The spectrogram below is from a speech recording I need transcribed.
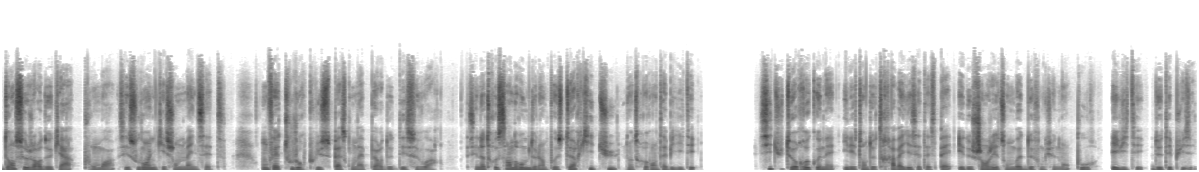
Dans ce genre de cas, pour moi, c'est souvent une question de mindset. On fait toujours plus parce qu'on a peur de décevoir, c'est notre syndrome de l'imposteur qui tue notre rentabilité. Si tu te reconnais, il est temps de travailler cet aspect et de changer ton mode de fonctionnement pour éviter de t'épuiser.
